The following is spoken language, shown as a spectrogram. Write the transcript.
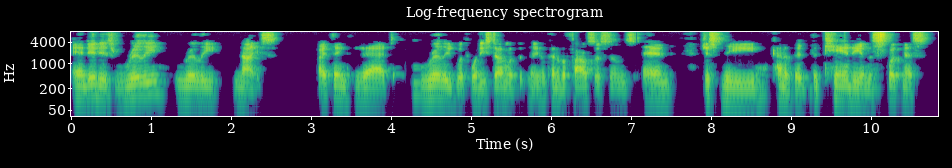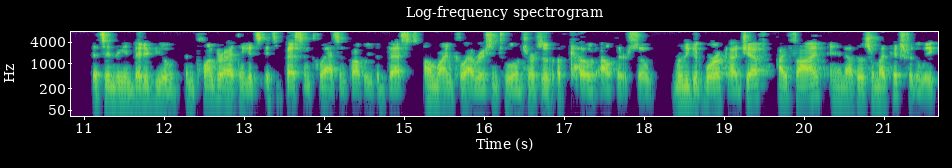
and it is really, really nice. I think that really with what he's done with you know kind of the file systems and just the kind of the, the candy and the slickness that's in the embedded view in Plunker, I think it's it's best in class and probably the best online collaboration tool in terms of, of code out there. So really good work, uh, Geoff. High five, and uh, those are my picks for the week.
